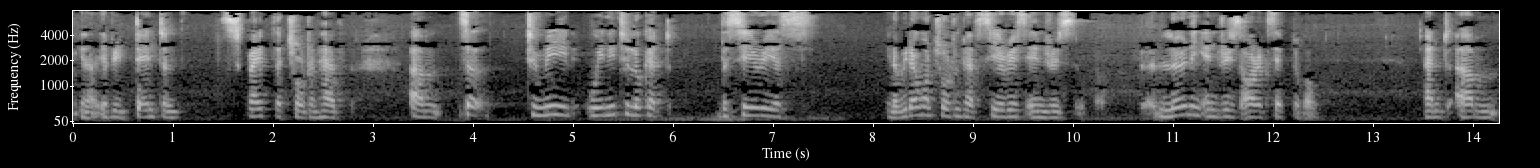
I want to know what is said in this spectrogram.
you know, every dent and scrape that children have. Um, so to me, we need to look at the serious, you know, we don't want children to have serious injuries learning injuries are acceptable. And um,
